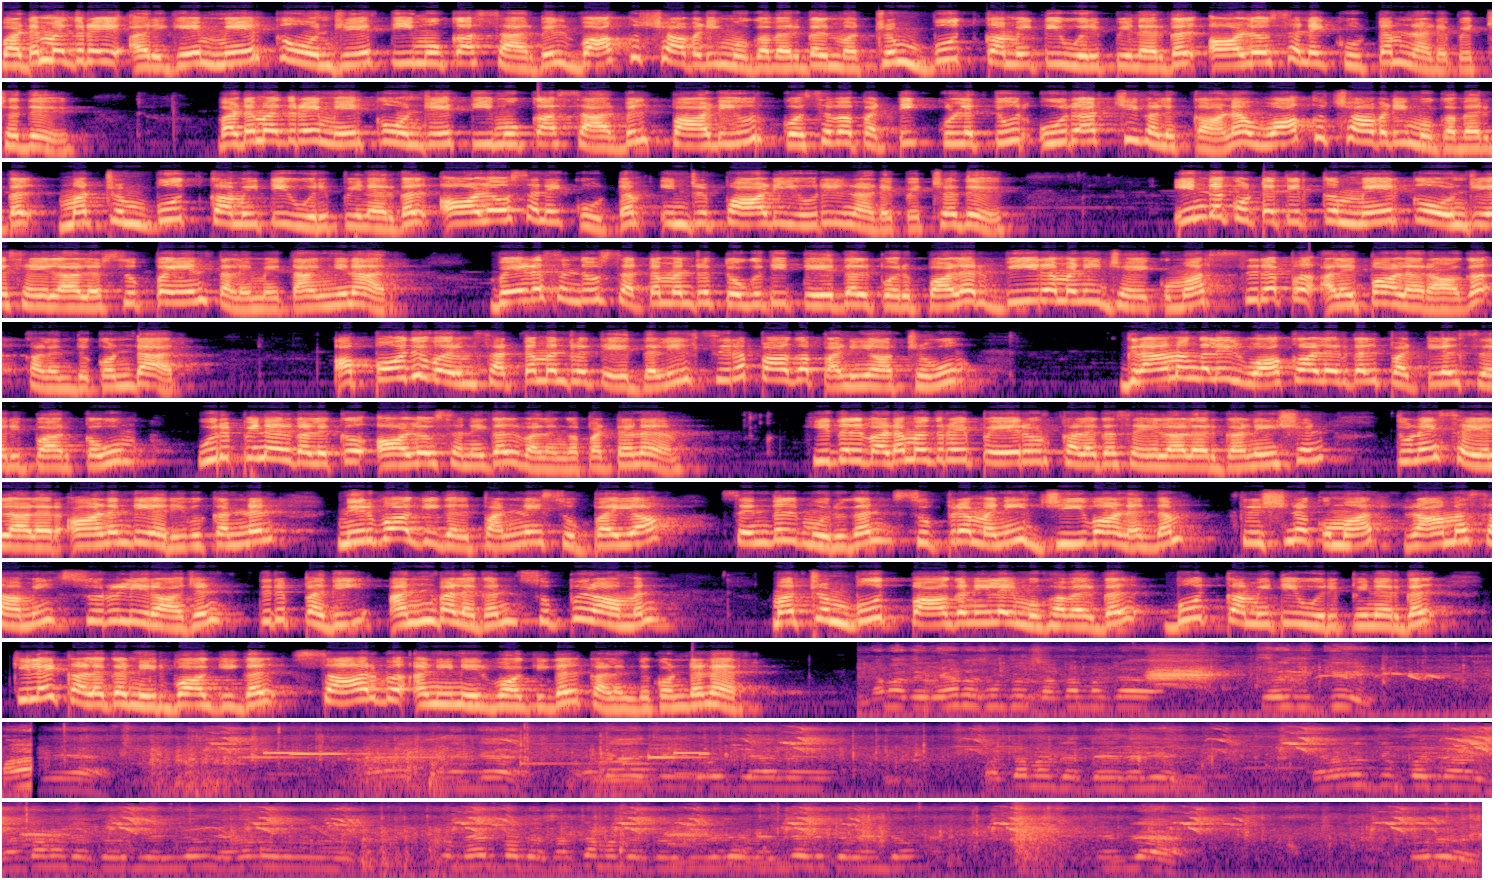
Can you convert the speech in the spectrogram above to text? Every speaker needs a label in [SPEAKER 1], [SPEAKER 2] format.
[SPEAKER 1] வடமதுரை அருகே மேற்கு ஒன்றிய திமுக சார்பில் வாக்குச்சாவடி முகவர்கள் மற்றும் பூத் கமிட்டி உறுப்பினர்கள் ஆலோசனை கூட்டம் நடைபெற்றது. வடமதுரை மேற்கு ஒன்றிய திமுக சார்பில் பாடியூர் கொசவப்பட்டி குளத்தூர் ஊராட்சிகளுக்கான வாக்குச்சாவடி முகவர்கள் மற்றும் பூத் கமிட்டி உறுப்பினர்கள் ஆலோசனை கூட்டம் இன்று பாடியூரில் நடைபெற்றது. இந்த கூட்டத்திற்கு மேற்கு ஒன்றிய செயலாளர் சுப்பையன் தலைமை தாங்கினார். வேடசந்தூர் சட்டமன்ற தொகுதி தேர்தல் பொறுப்பாளர் வீரமணி ஜெயக்குமார் சிறப்பு அழைப்பாளராக கலந்து கொண்டார். அப்போது வரும் சட்டமன்ற தேர்தலில் சிறப்பாக பணியாற்றவும் கிராமங்களில் வாக்காளர்கள் பட்டியல் சரிபார்க்கவும் உறுப்பினர்களுக்கு ஆலோசனைகள் வழங்கப்பட்டன. இதில் வடமதுரை பேரூர் கழக செயலாளர் கணேசன் துணை செயலாளர் ஆனந்தி அறிவுக்கண்ணன் நிர்வாகிகள் பண்ணை சுப்பையா செந்தில் முருகன் சுப்பிரமணி ஜீவானந்தம் கிருஷ்ணகுமார் ராமசாமி சுருளிராஜன் திருப்பதி அன்பழகன் சுப்புராமன் மற்றும் பூத் பாகநிலை முகவர்கள் பூத் கமிட்டி உறுப்பினர்கள் கிளை கழக நிர்வாகிகள் சார்பு அணி நிர்வாகிகள் கலந்து கொண்டனர்.
[SPEAKER 2] நமது வேடசந்தூர் சட்டமன்ற தொகுதிக்கு ரெண்டாயிரத்தி இருபத்தி ஆறு சட்டமன்ற தேர்தலில் இருநூத்தி முப்பத்தி நாலு சட்டமன்ற தொகுதிகளிலும் இருநூறுக்கும் மேற்பட்ட சட்டமன்ற தொகுதிகளை வென்றெடுக்க வேண்டும் என்ற 물을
